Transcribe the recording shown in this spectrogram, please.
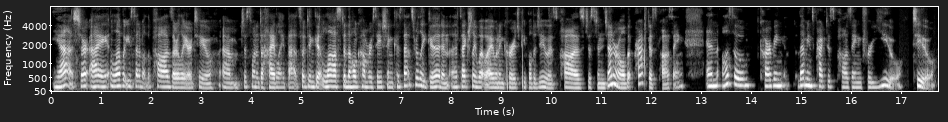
Yeah, sure. I love what you said about the pause earlier too. Um, just wanted to highlight that so it didn't get lost in the whole conversation because that's really good, and that's actually what I would encourage people to do is pause just in general, but practice pausing, and also carving. That means practice pausing for you too.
